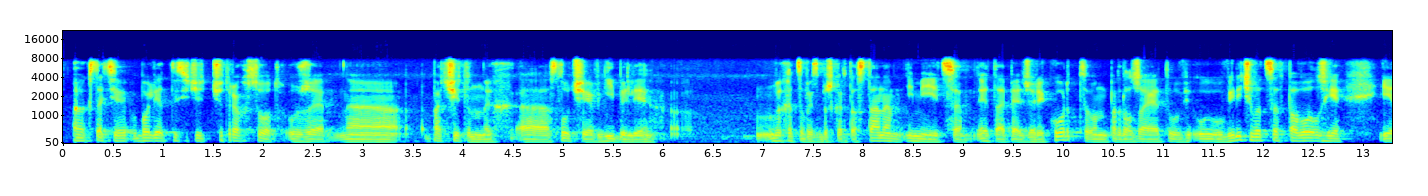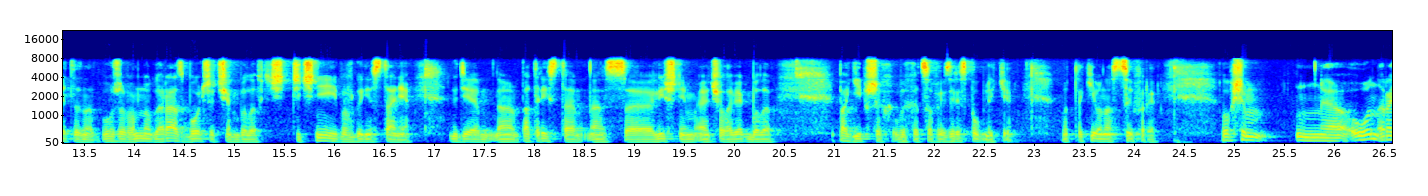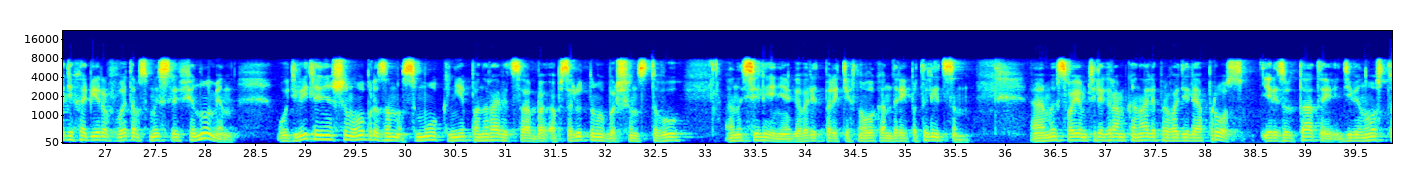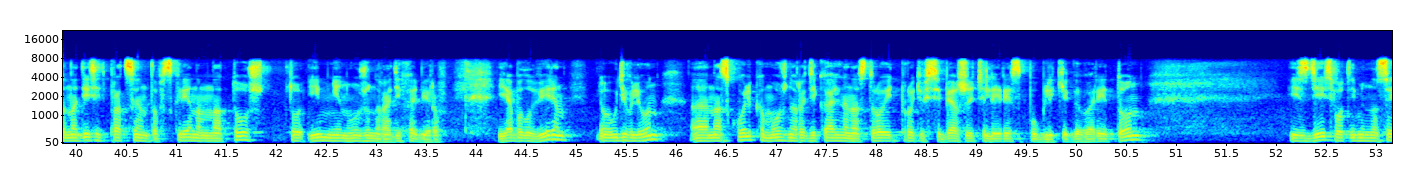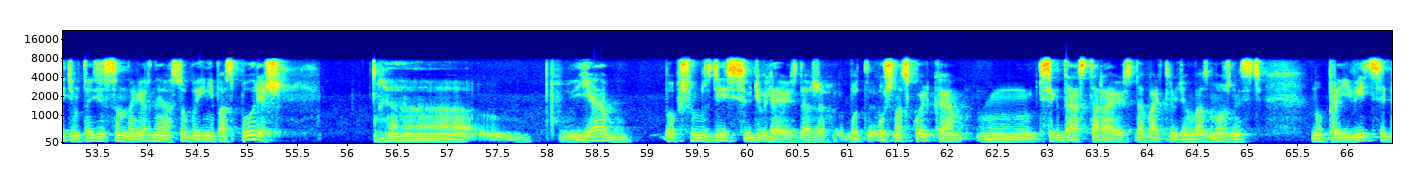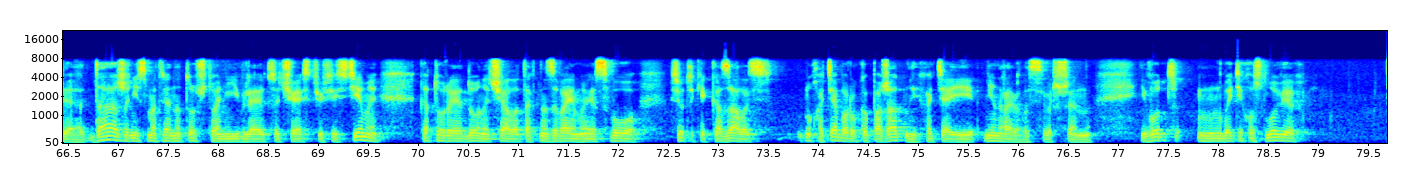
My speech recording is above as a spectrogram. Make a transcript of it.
э, кстати, более 1400 уже э, подсчитанных э, случаев гибели выходцев из Башкортостана имеется. Это, опять же, рекорд. Он продолжает увеличиваться в Поволжье. И это уже во много раз больше, чем было в Чечне и в Афганистане, где э, по 300 э, с лишним э, человек было погибших выходцев из республики. Вот такие у нас цифры. В общем, он, Ради Хабиров, в этом смысле феномен. Удивительнейшим образом смог не понравиться абсолютному большинству населения, говорит политтехнолог Андрей Потылицын. Мы в своем телеграм-канале проводили опрос, и результаты 90 на 10 процентов с креном на то, что им не нужен Ради Хабиров. Я был уверен, удивлен, насколько можно радикально настроить против себя жителей республики, говорит он. И здесь вот именно с этим тезисом, наверное, особо и не поспоришь. Э, я, в общем, здесь удивляюсь даже. Вот уж насколько всегда стараюсь давать людям возможность ну, проявить себя, даже несмотря на то, что они являются частью системы, которая до начала так называемой СВО все-таки казалась ну, хотя бы рукопожатной, хотя и не нравилась совершенно. И вот в этих условиях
